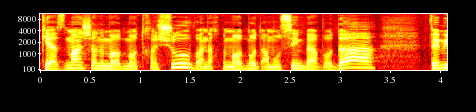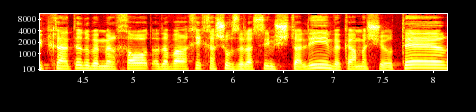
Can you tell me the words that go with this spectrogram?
כי הזמן שלנו מאוד מאוד חשוב, אנחנו מאוד מאוד עמוסים בעבודה, ומבחינתנו במרכאות הדבר הכי חשוב זה לשים שתלים וכמה שיותר,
